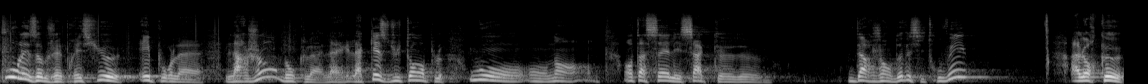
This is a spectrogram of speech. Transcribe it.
pour les objets précieux et pour l'argent, donc la, caisse du temple où on, entassait les sacs d'argent devait s'y trouver, alors que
